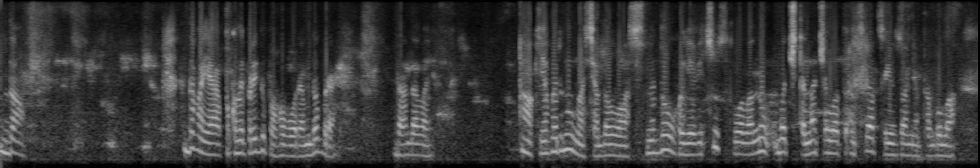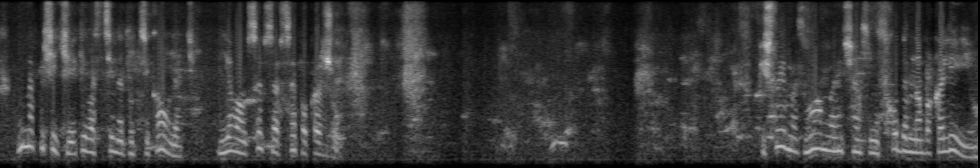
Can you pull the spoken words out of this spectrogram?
Да. Давай я коли прийду, поговоримо, добре? Да, давай. Так, я вернулася до вас. Недовго я відсутствувала. Ну, бачите, почала трансляцію зайнята була. Ви напишіть, чи які вас ціни тут цікавлять. Я вам все-все-все покажу. Пішли ми з вами, зараз ми сходимо на бакалію.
